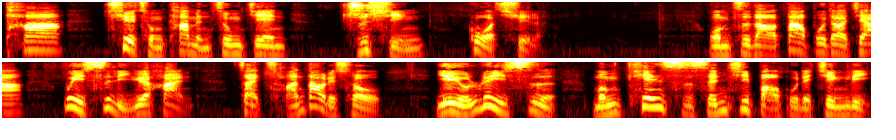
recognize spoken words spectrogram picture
他却从他们中间执行过去了。我们知道，大布道家。卫斯理约翰在传道的时候，也有类似蒙天使神奇保护的经历。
